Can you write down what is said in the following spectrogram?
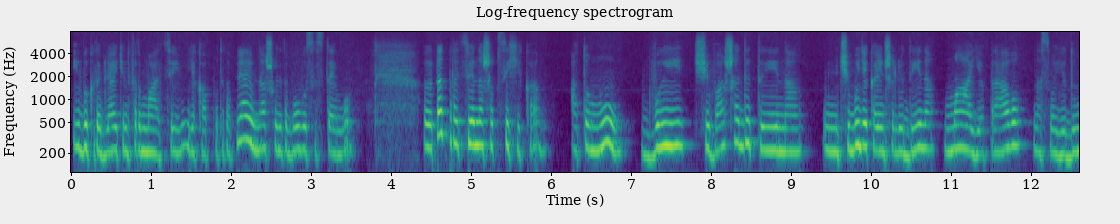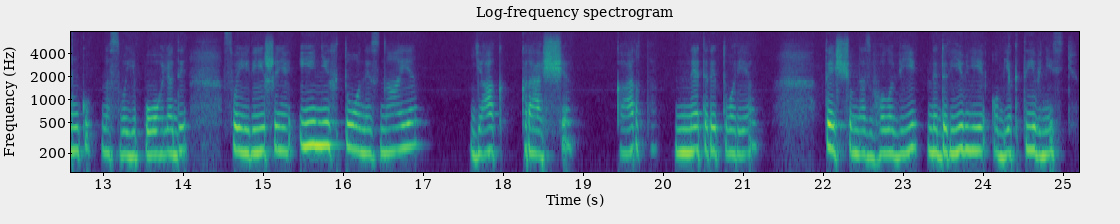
і викривляють інформацію, яка потрапляє в нашу нервову систему. Е, Так працює наша психіка. А тому ви чи ваша дитина чи будь-яка інша людина має право на свою думку, на свої погляди, свої рішення, і ніхто не знає, як краще. Карта не територія. Те, що в нас в голові, не дорівнює об'єктивність.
